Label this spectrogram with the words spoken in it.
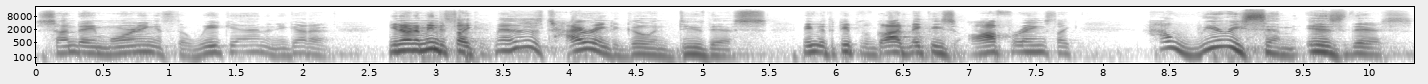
Sunday morning, it's the weekend, and you got to, you know what I mean? It's like, man, this is tiring to go and do this. Meet with the people of God, make these offerings. Like, how wearisome is this?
